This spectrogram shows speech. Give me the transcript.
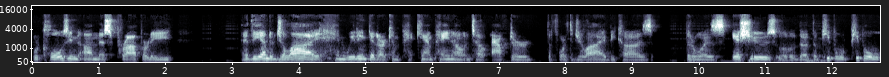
were closing on this property at the end of July, and we didn't get our campaign out until after the Fourth of July because there was issues. Uh, the the people people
